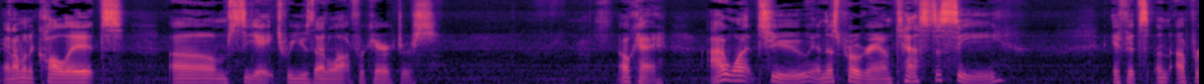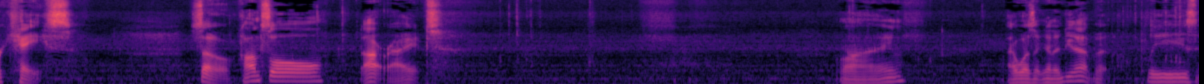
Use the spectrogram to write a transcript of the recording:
and I'm going to call it um, ch. We use that a lot for characters. Okay, I want to, in this program, test to see if it's an uppercase. So, console dot write line. I wasn't going to do that, but please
